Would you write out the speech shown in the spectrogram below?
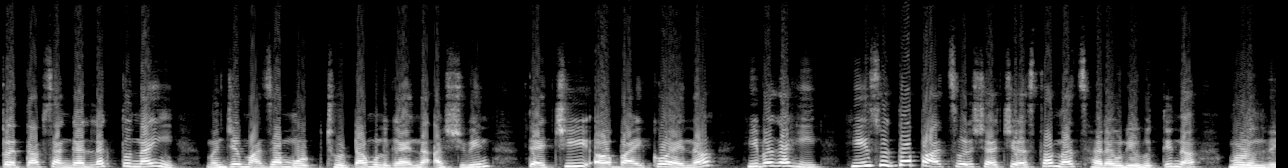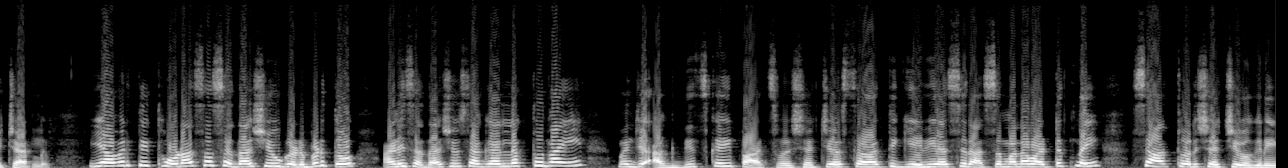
प्रताप सांगायला लागतो नाही म्हणजे माझा मो छोटा मुलगा आहे ना अश्विन त्याची बायको आहे ना ही बघा ही ही सुद्धा पाच वर्षाची असतानाच हरवली होती ना म्हणून विचारलं. यावरती थोडासा सदाशिव गडबडतो आणि सदाशिव सांगायला लागतो नाही म्हणजे अगदीच काही पाच वर्षाची असताना ती गेली असेल असं मला वाटत नाही. सात वर्षाची वगैरे.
